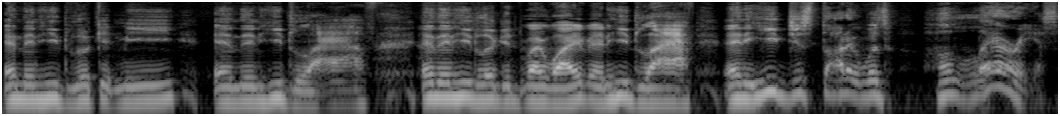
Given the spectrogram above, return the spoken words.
and then he'd look at me, and then he'd laugh, and then he'd look at my wife, and he'd laugh, and he just thought it was hilarious.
